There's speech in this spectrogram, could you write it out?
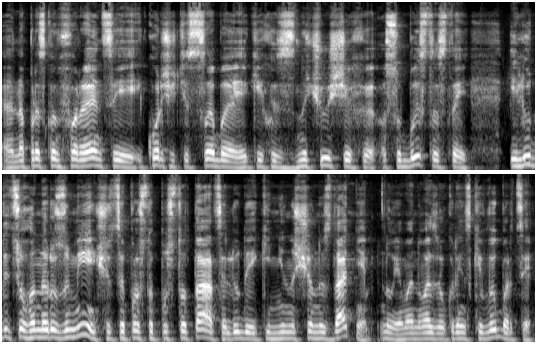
е, на прес-конференції і корчать із себе якихось значущих е, особистостей. І люди цього не розуміють, що це просто пустота. Це люди, які ні на що не здатні. Ну, я маю на увазі українські виборці.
